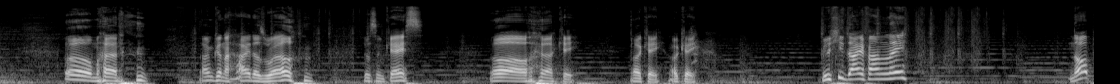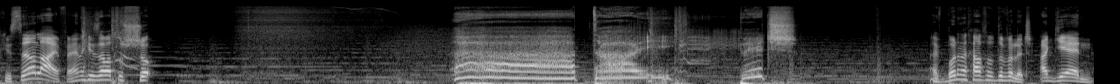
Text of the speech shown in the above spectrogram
oh man, I'm gonna hide as well, just in case. Oh, okay, okay, okay. Will he die finally? Nope, he's still alive and he's about to show... Ah, die! Bitch! I've burned half of the village. Again!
